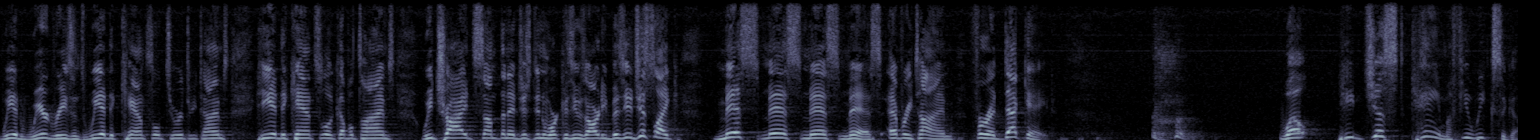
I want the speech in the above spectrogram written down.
we had weird reasons. We had to cancel two or three times. He had to cancel a couple times. We tried something, it just didn't work because he was already busy. Just like miss, miss, miss, miss every time for a decade. well, he just came a few weeks ago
